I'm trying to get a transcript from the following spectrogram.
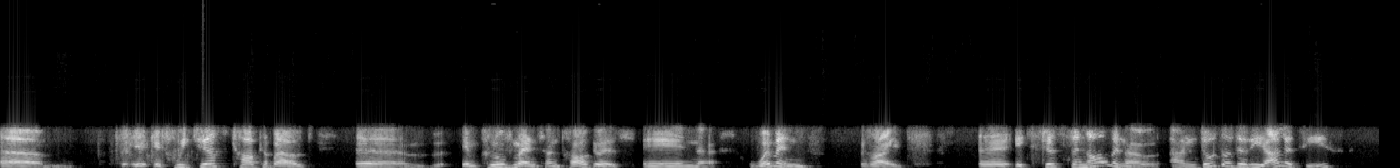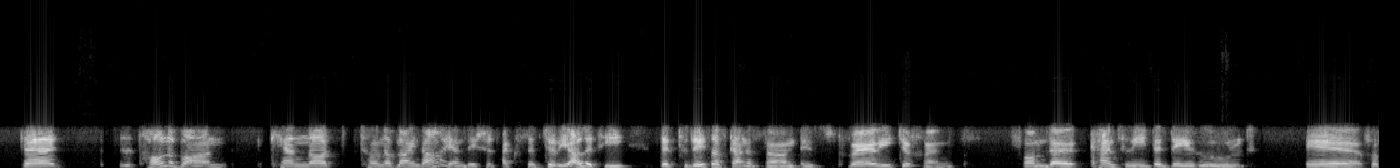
Um, if we just talk about uh, improvements and progress in women's rights, uh, it's just phenomenal. And those are the realities that the Taliban cannot turn a blind eye and they should accept the reality that today's Afghanistan is very different from the country that they ruled uh, for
